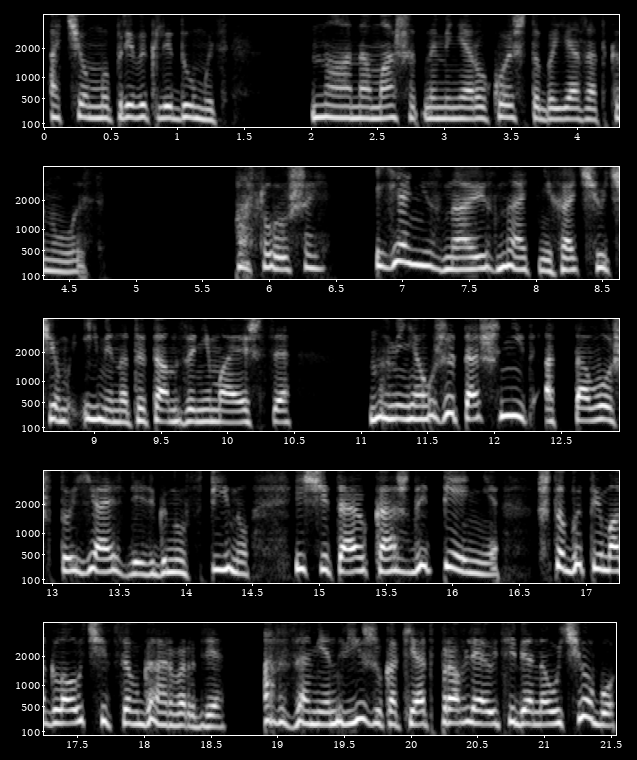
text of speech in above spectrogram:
о чем мы привыкли думать, но она машет на меня рукой, чтобы я заткнулась. «Послушай, я не знаю и знать не хочу, чем именно ты там занимаешься, но меня уже тошнит от того, что я здесь гну спину и считаю каждый пенни, чтобы ты могла учиться в Гарварде, а взамен вижу, как я отправляю тебя на учебу,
